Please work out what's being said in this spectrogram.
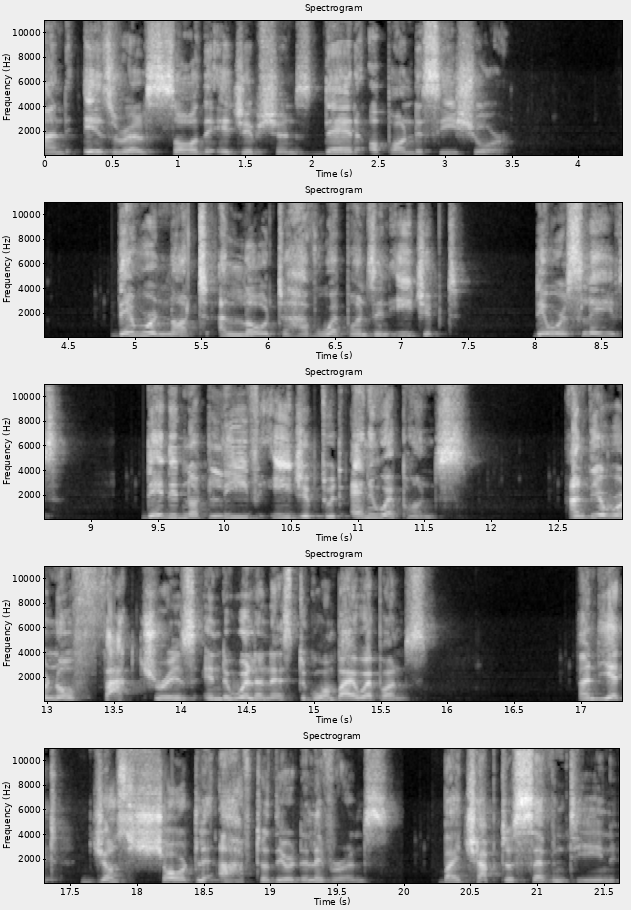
and Israel saw the Egyptians dead upon the seashore. They were not allowed to have weapons in Egypt. They were slaves. They did not leave Egypt with any weapons. And there were no factories in the wilderness to go and buy weapons. And yet, just shortly after their deliverance, by chapter 17,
